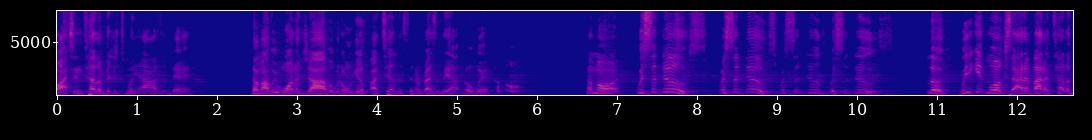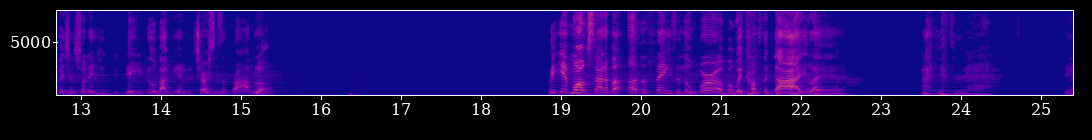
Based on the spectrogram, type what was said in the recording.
watching television 20 hours a day. Somehow we want a job, but we don't off our tail and send a resume out nowhere. Come on. Come on. We're seduced. We're seduced. We're seduced. We're seduced. Look, we get more excited about a television show than you, than you do about getting to church is a problem. We get more excited about other things in the world, but when it comes to God, you're like, yeah, I get to that. Yeah,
